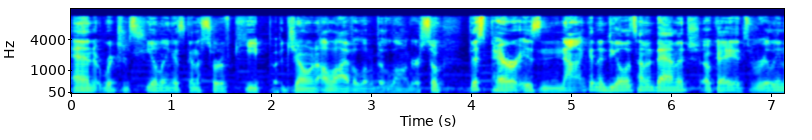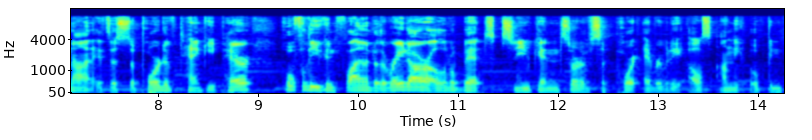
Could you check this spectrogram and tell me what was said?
and Richard's healing is going to sort of keep Joan alive a little bit longer. So this pair is not going to deal a ton of damage okay? It's really not. It's a supportive tanky pair hopefully you can fly under the radar a little bit so you can sort of support everybody else on the open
